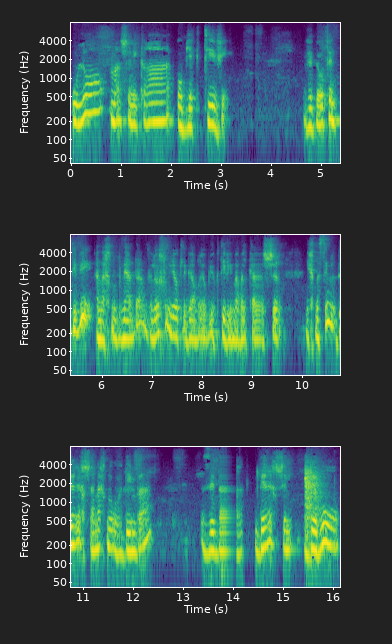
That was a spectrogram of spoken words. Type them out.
הוא לא מה שנקרא אובייקטיבי. ובאופן טבעי, אנחנו בני אדם ולא יכולים להיות לגמרי אובייקטיביים, אבל כאשר נכנסים לדרך שאנחנו עובדים בה, זה דרך של בירור,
